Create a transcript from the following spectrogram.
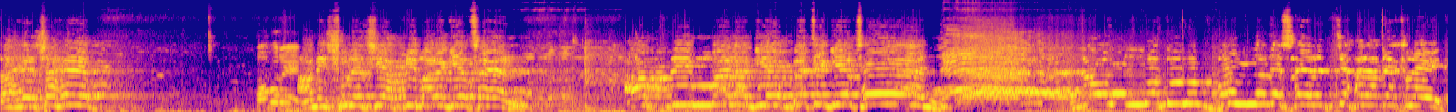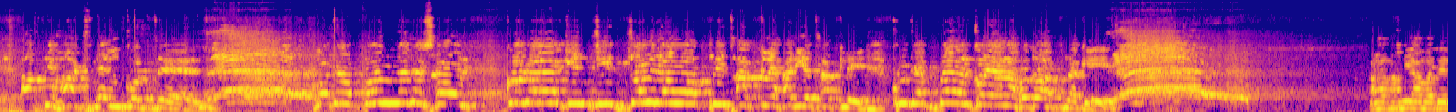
তাহের সাহেব আমি শুনেছি আপনি মারা গিয়েছেন। আপনি মারা গিয়ে বেঁচে গিয়েছেন। নতুন বাংলাদেশের চেহারা দেখলে আপনি হার্ট ফেল করতেন। গোটা বাংলাদেশের কোন এক ইঞ্চি জমিও আপনি থাকলে হারিয়ে থাকলে খুঁজে বের করে আনা হতো আপনাকে। আপনি আমাদের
